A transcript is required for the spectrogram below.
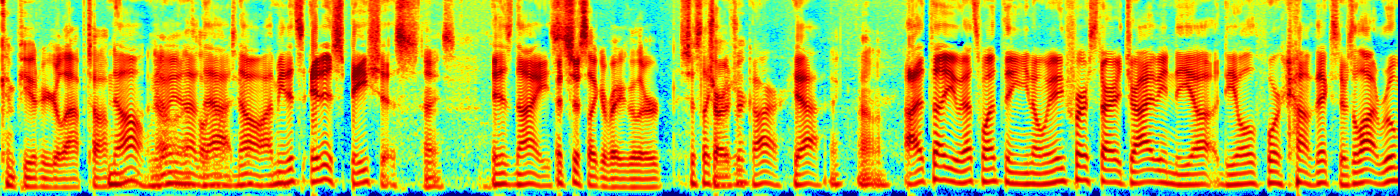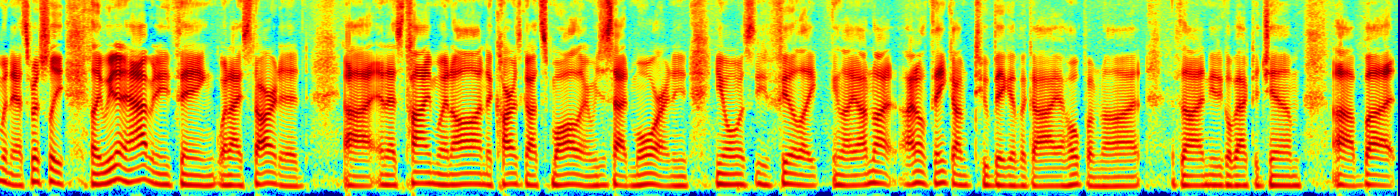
computer, your laptop? no, we don't even have that. No, I mean it's it is spacious. Nice. It is nice. It's just like a regular. it's just like a charger. regular car. Yeah. Like, I. I tell you, that's one thing. You know, when we first started driving the uh, the old Ford Crown Vics, there's a lot of room in there. Especially like we didn't have anything when I started, uh, and as time went on, the cars got smaller, and we just had more. And you, you almost you feel like you know, like I'm not. I don't think I'm too big of a guy. I hope I'm not. If not, I need to go back to gym. Uh, but.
